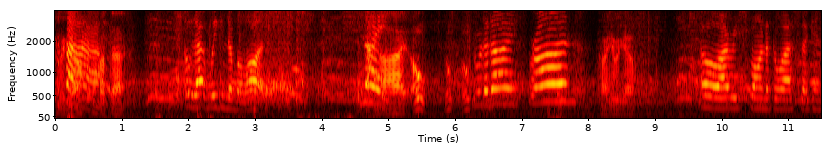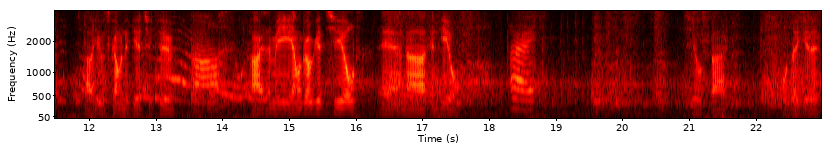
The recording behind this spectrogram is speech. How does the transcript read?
There we go. How about that? Oh, a lot. Nice! I, oh, oh, oh. Where did I run? All right, here we go. Oh, I respawned at the last second. Oh, he was coming to get you too. Aw. All right, let me. I'm gonna go get shield and uh, and heal. Alright. Shield's back before they get it.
